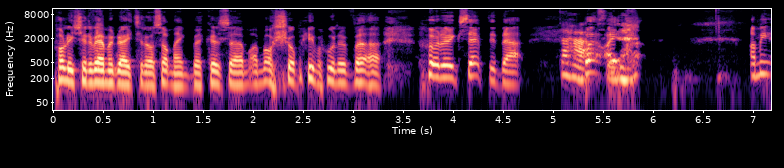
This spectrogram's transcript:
probably should have emigrated or something because um, I'm not sure people would have uh, would have accepted that. Perhaps. I, I, mean,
